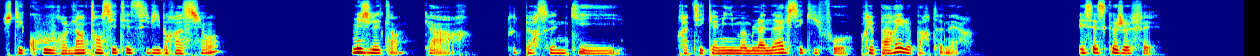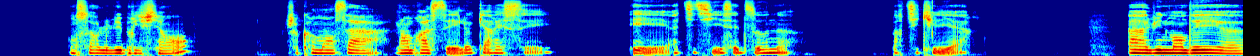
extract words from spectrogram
Je découvre l'intensité de ses vibrations, mais je l'éteins car toute personne qui pratique un minimum l'anal sait qu'il faut préparer le partenaire. Et c'est ce que je fais. On sort le lubrifiant, je commence à l'embrasser, le caresser et à titiller cette zone particulière, à lui demander euh,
